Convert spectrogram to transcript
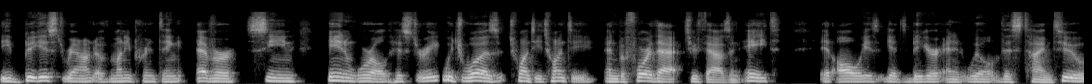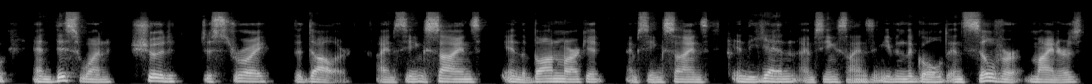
the biggest round of money printing ever seen in world history, which was 2020. And before that, 2008. It always gets bigger and it will this time too. And this one should destroy the dollar. I am seeing signs in the bond market. I'm seeing signs in the yen. I'm seeing signs in even the gold and silver miners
